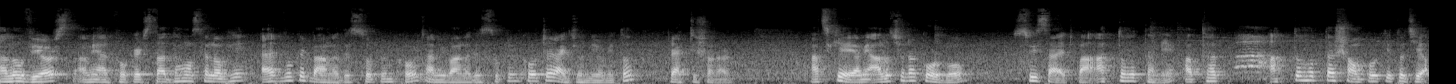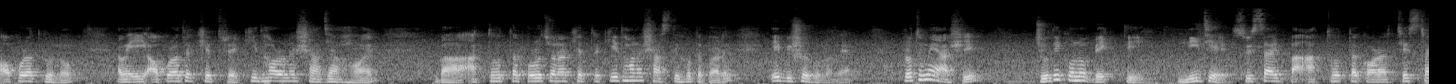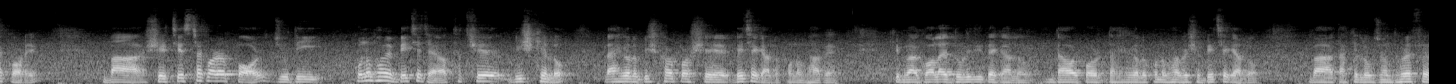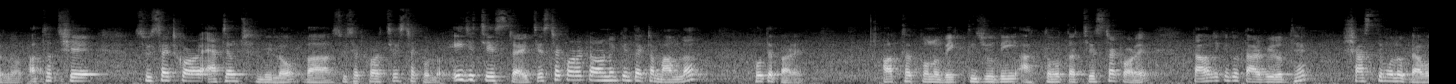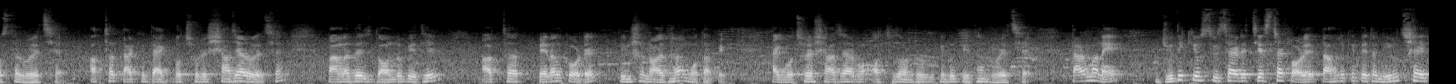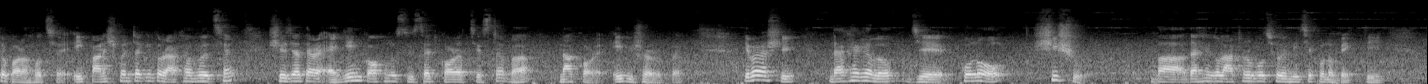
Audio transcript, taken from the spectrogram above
Hello viewers আমি advocate Saddam Hossain Abhi advocate Bangladesh supreme court আমি Bangladesh supreme কোর্টের একজন নিয়মিত প্র্যাকটিশনার আজকে আমি আলোচনা করব সুইসাইড বা আত্মহত্যা নিয়ে, অর্থাৎ আত্মহত্যা সম্পর্কিত যে অপরাধগুলো এবং এই অপরাধের ক্ষেত্রে কী ধরনের সাজা হয় বা আত্মহত্যা প্ররোচনার ক্ষেত্রে কী ধরনের শাস্তি হতে পারে, এই বিষয়গুলো নিয়ে। প্রথমে আসি, যদি কোনো ব্যক্তি নিজে সুইসাইড বা আত্মহত্যা করার চেষ্টা করে বা সে চেষ্টা করার পর যদি কোনোভাবে বেঁচে যায়, অর্থাৎ সে বিষ খেলো, দেখা গেলো বিষ খাওয়ার পর সে বেঁচে গেল কোনোভাবে, কিংবা গলায় দড়ি দিতে গেল, দেওয়ার পর দেখা গেল কোনোভাবে সে বেঁচে গেল বা তাকে লোকজন ধরে ফেলল, অর্থাৎ সে সুইসাইড করার অ্যাটেম্পট নিল বা সুইসাইড করার চেষ্টা করল, এই যে চেষ্টা, এই চেষ্টা করার কারণে কিন্তু একটা মামলা হতে পারে। অর্থাৎ কোনো ব্যক্তি যদি আত্মহত্যার চেষ্টা করে, তাহলে কিন্তু তার বিরুদ্ধে শাস্তিমূলক ব্যবস্থা রয়েছে। অর্থাৎ তার কিন্তু এক বছরের সাজা রয়েছে বাংলাদেশ দণ্ডবিধির, অর্থাৎ পেনাল কোডের তিনশো নয় ধারা মোতাবেক। এক বছরের সাজা এবং অর্থদণ্ড কিন্তু বিধান রয়েছে। তার মানে যদি কেউ সুইসাইডের চেষ্টা করে, তাহলে কিন্তু এটা নিরুৎসাহিত করা হচ্ছে। এই পানিশমেন্টটা কিন্তু রাখা হয়েছে। সে যাতে আর অ্যাগেইন কখনো সুইসাইড করার চেষ্টা বা না করে। এই বিষয়ের উপরে। এবার আসি, দেখা গেল যে কোনো শিশু বা দেখা গেল আঠারো বছরের নিচে কোনো ব্যক্তি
